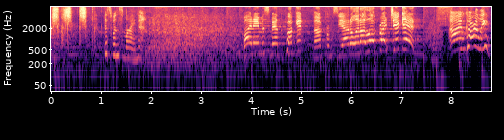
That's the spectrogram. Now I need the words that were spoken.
Shh, shh, shh. This one's mine. My name is Samantha Puckett. I'm from Seattle and I love fried chicken. I'm Carly.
